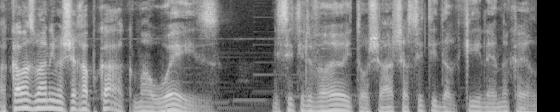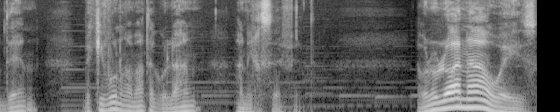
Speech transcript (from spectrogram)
רק כמה זמן יימשך הפקק? מה ווייז? ניסיתי לברר איתו שעה שעשיתי דרכי לעמק הירדן, בכיוון רמת הגולן הנכספת. אבל הוא לא ענה ווייז.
